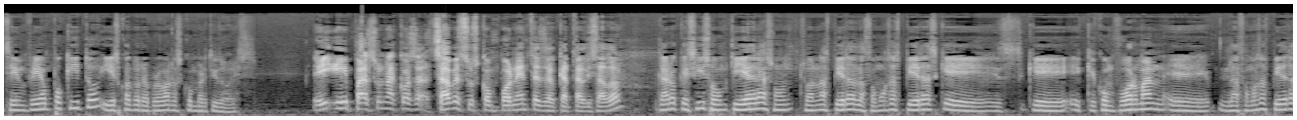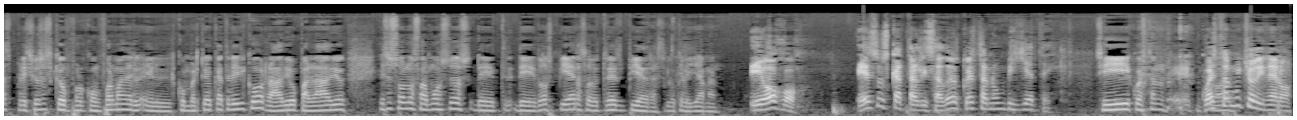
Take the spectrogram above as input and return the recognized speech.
se enfría un poquito y es cuando reprueban los convertidores. Y, y pasa una cosa, ¿sabes sus componentes del catalizador? Claro que sí, son piedras, son, son las piedras, las famosas piedras que, que, eh, que conforman, eh, las famosas piedras preciosas que confor- conforman el, el convertidor catalítico, radio, paladio, esos son los famosos de, de dos piedras o de tres piedras, lo que le llaman. Y ojo, esos catalizadores cuestan un billete. Sí, cuestan... Eh, cuestan mucho dinero.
